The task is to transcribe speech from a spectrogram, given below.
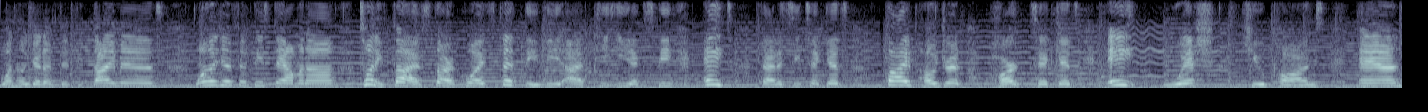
150 diamonds, 150 stamina, 25 star coins, 50 VIP EXP, 8 fantasy tickets, 500 heart tickets, 8 wish coupons, and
